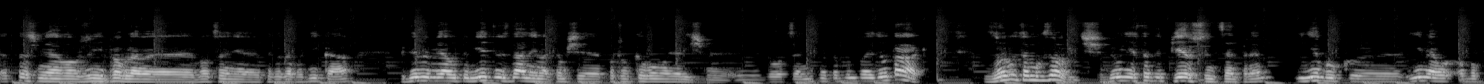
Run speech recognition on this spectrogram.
Ja też miałem olbrzymi problem e, w ocenie tego zawodnika. Gdybym miał tym jednym zdaniem, jak tam się początkowo omawialiśmy, e, go ocenić, no to bym powiedział tak. Zrobił co mógł zrobić. Był niestety pierwszym centrem i nie mógł, e, nie miał obok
